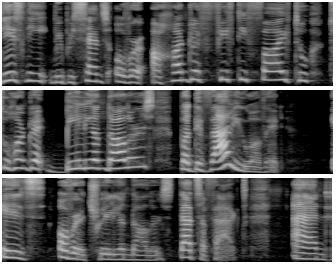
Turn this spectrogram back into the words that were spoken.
Disney represents over 155 to 200 billion dollars, but the value of it is over a trillion dollars. That's a fact. And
